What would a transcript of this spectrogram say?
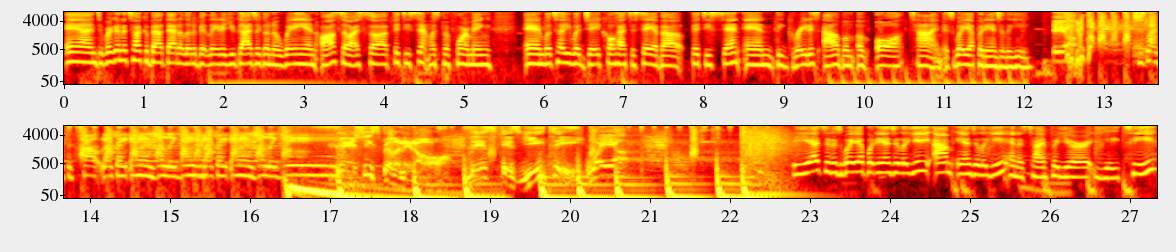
and we're going to talk about that a little bit later. You guys are going to weigh in. Also, I saw 50 Cent was performing, and we'll tell you what J. Cole had to say about 50 Cent and the greatest album of all time. It's way up with Angela Yee. Just like to talk like they Angela Yee, like they Angela Yee. Man, she's spilling it all. This is Yee T. Way up. Yes, it is way up with Angela Yee. I'm Angela Yee, and it's time for your Yee Tea.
